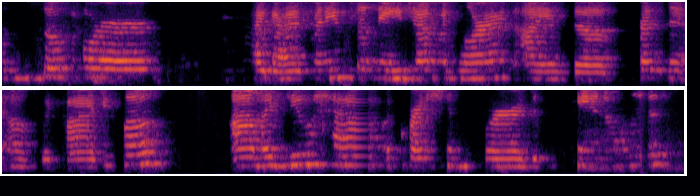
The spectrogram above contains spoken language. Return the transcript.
Um, so for, hi guys, my name is Anaja McLaurin. I am the president of Psychology Club. Um, I do have a question for the panelists.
